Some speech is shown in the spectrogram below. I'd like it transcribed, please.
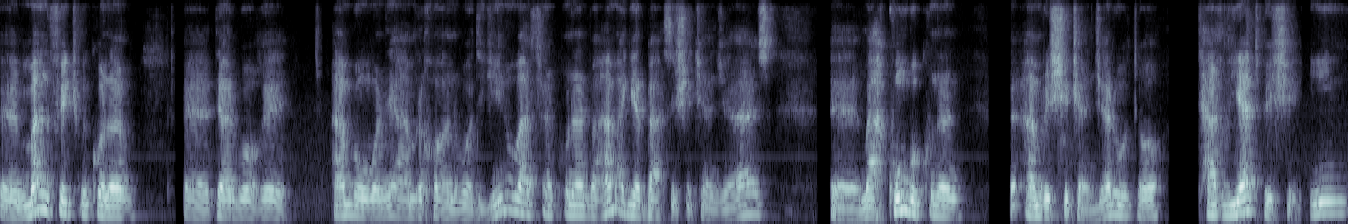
من فکر می‌کنم در واقع هم به عنوان امر خانوادگی اینو مطرح کنن و هم اگر بحث شکنجه است محکوم بکنن امر شکنجه رو تا تقویت بشه. این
